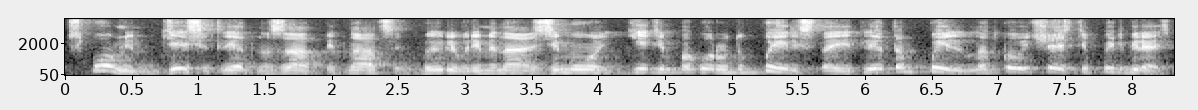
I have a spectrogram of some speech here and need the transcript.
Вспомним, 10 лет назад, 15, были времена зимой, едем по городу, пыль стоит, летом пыль, в лотковой части пыль, грязь.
